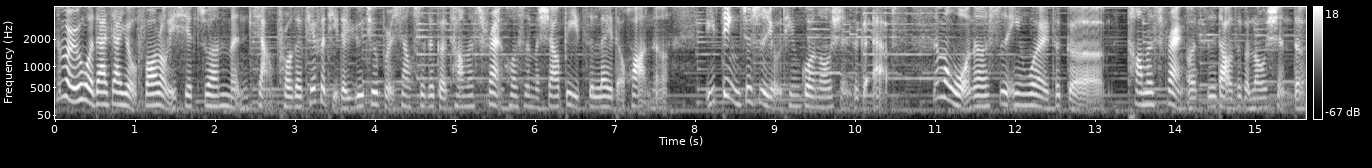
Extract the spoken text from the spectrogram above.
那么如果大家有 follow 一些专门讲 productivity 的 YouTuber，像是这个 Thomas Frank 或是 Michelle B 之类的话呢，一定就是有听过 Notion 这个 Apps。那么我呢，是因为这个 Thomas Frank 而知道这个 Notion 的。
